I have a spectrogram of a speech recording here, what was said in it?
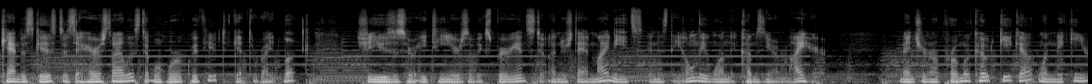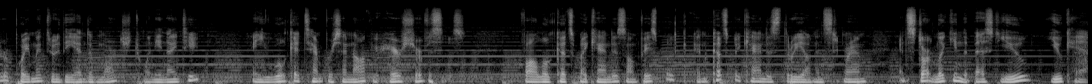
Candace Gist is a hairstylist that will work with you to get the right look. She uses her 18 years of experience to understand my needs and is the only one that comes near my hair. Mention our promo code GEEKOUT when making your appointment through the end of March 2019, and you will get 10% off your hair services. Follow Cuts by Candace on Facebook and Cuts by Candace 3 on Instagram, and start looking the best you you can.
